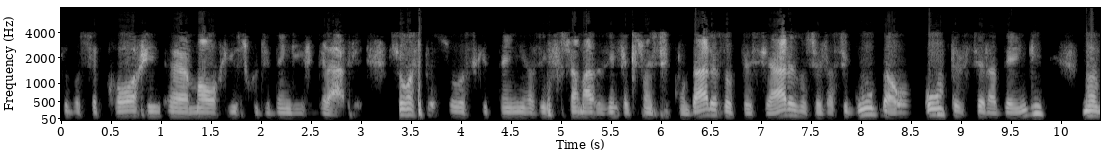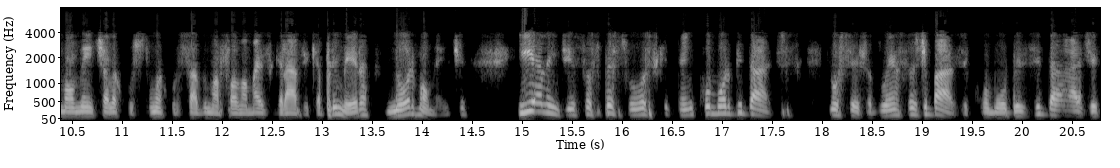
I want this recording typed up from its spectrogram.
que você corre é, maior risco de dengue grave. São as pessoas que têm as chamadas infecções secundárias ou terciárias, ou seja, a segunda ou terceira dengue. Normalmente ela costuma cursar de uma forma mais grave que a primeira, normalmente. E, além disso, as pessoas que têm comorbidades, ou seja, doenças de base, como obesidade,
